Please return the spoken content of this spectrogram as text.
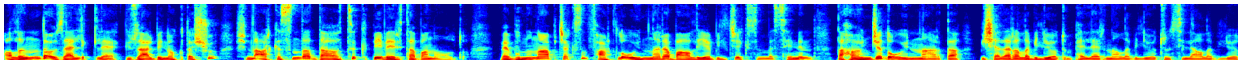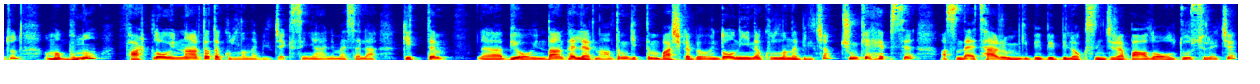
alanında özellikle güzel bir nokta şu. Şimdi arkasında dağıtık bir veri tabanı oldu. Ve bunu ne yapacaksın? Farklı oyunlara bağlayabileceksin. Ve senin daha önce de oyunlarda bir şeyler alabiliyordun. Pelerin alabiliyordun, silah alabiliyordun. Ama bunu farklı oyunlarda da kullanabileceksin. Yani mesela gittim bir oyundan pelerin aldım. Gittim başka bir oyunda onu yine kullanabileceğim. Çünkü hepsi aslında Ethereum gibi bir blok zincire bağlı olduğu sürece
